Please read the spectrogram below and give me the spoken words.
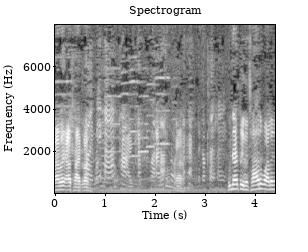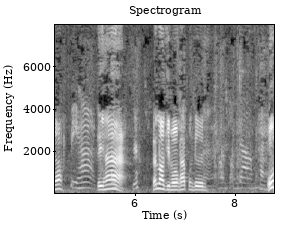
มาเลยเอาถ่ายก่อน ถ่ายไหมคะถ่ายค่ะมาถ่ายถ่ายให้หน่อยหน่อยนะนะคะคะแต่ก็ถ่ายให้คุณยายตื่นแต่เช้าทุกวันเลยเนาะปีห้าตีห้าแล้วนอนกี่โมงครับกลางคืนนอนสองยามค่ะโอ้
